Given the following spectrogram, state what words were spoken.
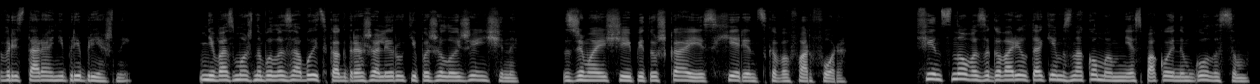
в ресторане «Прибрежный». Невозможно было забыть, как дрожали руки пожилой женщины, сжимающие петушка из херенского фарфора. Финн снова заговорил таким знакомым мне спокойным голосом,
